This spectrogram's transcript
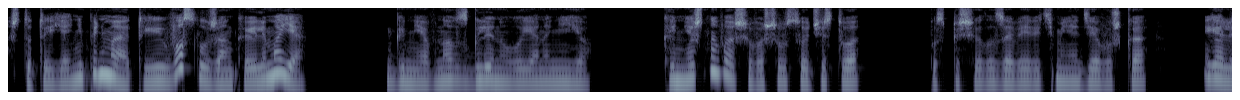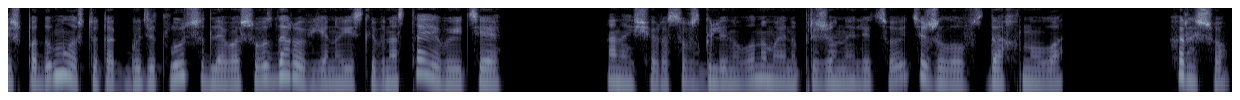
«Что-то я не понимаю, ты его служанка или моя?» Гневно взглянула я на нее. «Конечно, ваше, ваше Высочество», — поспешила заверить меня девушка. «Я лишь подумала, что так будет лучше для вашего здоровья, но если вы настаиваете...» Она еще раз взглянула на мое напряженное лицо и тяжело вздохнула. «Хорошо.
